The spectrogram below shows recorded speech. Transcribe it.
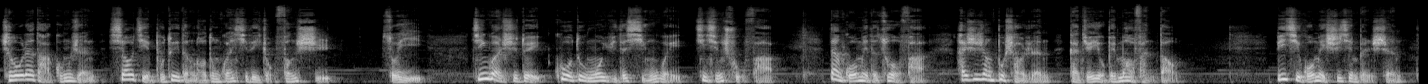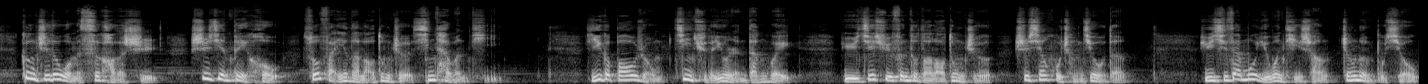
成为了打工人消解不对等劳动关系的一种方式。所以，尽管是对过度摸鱼的行为进行处罚，但国美的做法还是让不少人感觉有被冒犯到。比起国美事件本身，更值得我们思考的是事件背后所反映的劳动者心态问题。一个包容进取的用人单位。与接续奋斗的劳动者是相互成就的。与其在摸鱼问题上争论不休，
